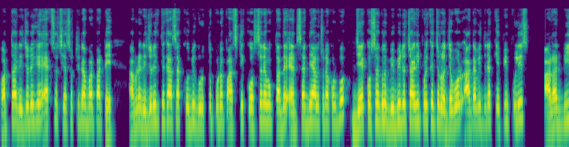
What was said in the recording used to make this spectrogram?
অর্থাৎ রিজনিং এর একশো ছেষট্টি নম্বর পার্টে আমরা রিজনিং থেকে আসা খুবই গুরুত্বপূর্ণ পাঁচটি কোশ্চেন এবং তাদের অ্যান্সার নিয়ে আলোচনা করব। যে কোশ্চেনগুলো বিভিন্ন চাকরি পরীক্ষার জন্য, যেমন আগামী দিনে KP police RRB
